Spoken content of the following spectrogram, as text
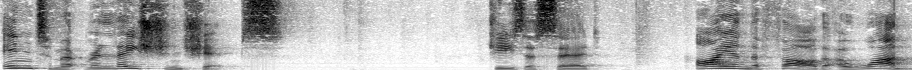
intimate relationships. Jesus said, I and the Father are one.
